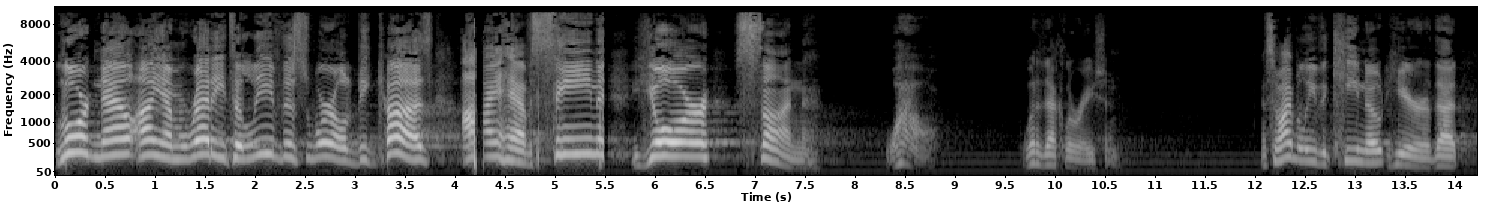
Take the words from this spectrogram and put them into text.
Lord, now I am ready to leave this world because I have seen your son. Wow. What a declaration. And so I believe the keynote here that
